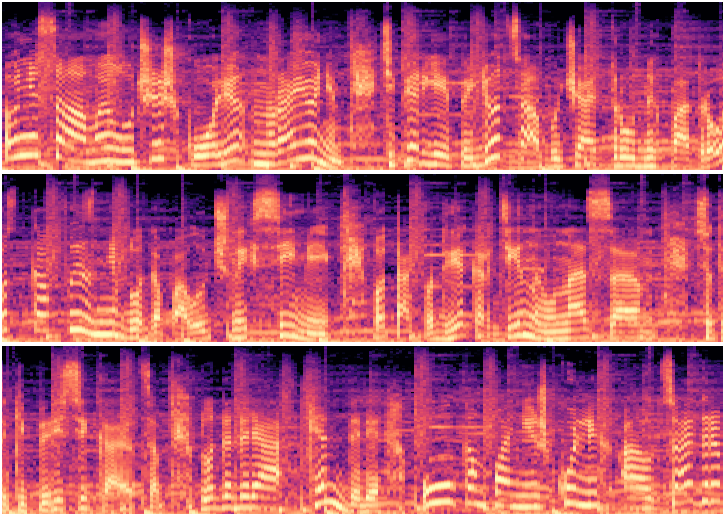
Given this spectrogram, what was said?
в не самой лучшей школе на районе. Теперь ей придется обучать трудных подростков из неблагополучных семей. Вот так вот две картины у нас э, все-таки пересекаются. Благодаря Кенделе у компании школьных аутсайдеров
